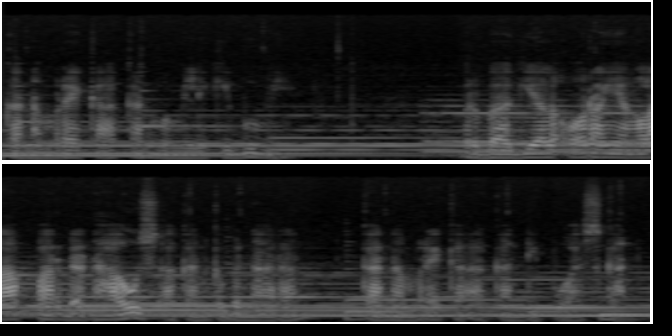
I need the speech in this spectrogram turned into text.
karena mereka akan memiliki bumi. Berbahagialah orang yang lapar dan haus akan kebenaran, karena mereka akan dipuaskan.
